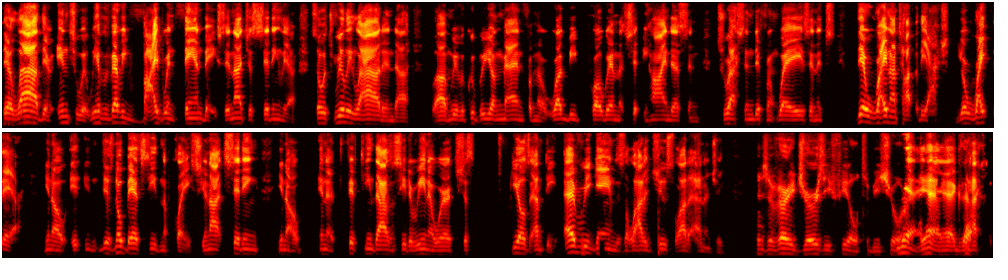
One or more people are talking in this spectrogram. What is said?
They're mm-hmm. loud, they're into it. We have a very vibrant fan base. They're not just sitting there. So it's really loud. And uh, um, we have a group of young men from the rugby program that sit behind us and dress in different ways. And it's, they're right on top of the action. You're right there. You know, it, it, there's no bad seat in the place. You're not sitting, you know, in a 15,000 seat arena where it just feels empty. Every game, there's a lot of juice, a lot of energy. It's a very Jersey feel, to be sure. Yeah, yeah, yeah, exactly.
